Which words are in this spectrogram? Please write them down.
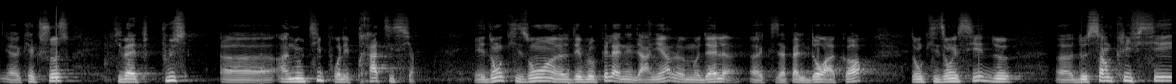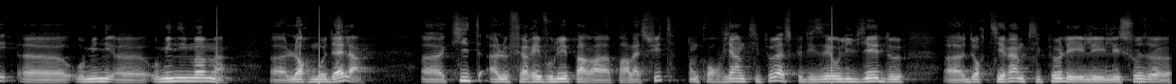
quelque chose qui va être plus un outil pour les praticiens. Et donc, ils ont développé l'année dernière le modèle qu'ils appellent DoraCore. Donc, ils ont essayé de, simplifier au, minimum leur modèle euh, quitte à le faire évoluer par, par, la suite. Donc on revient un petit peu à ce que disait Olivier de, euh, de retirer un petit peu les, les, choses, euh,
